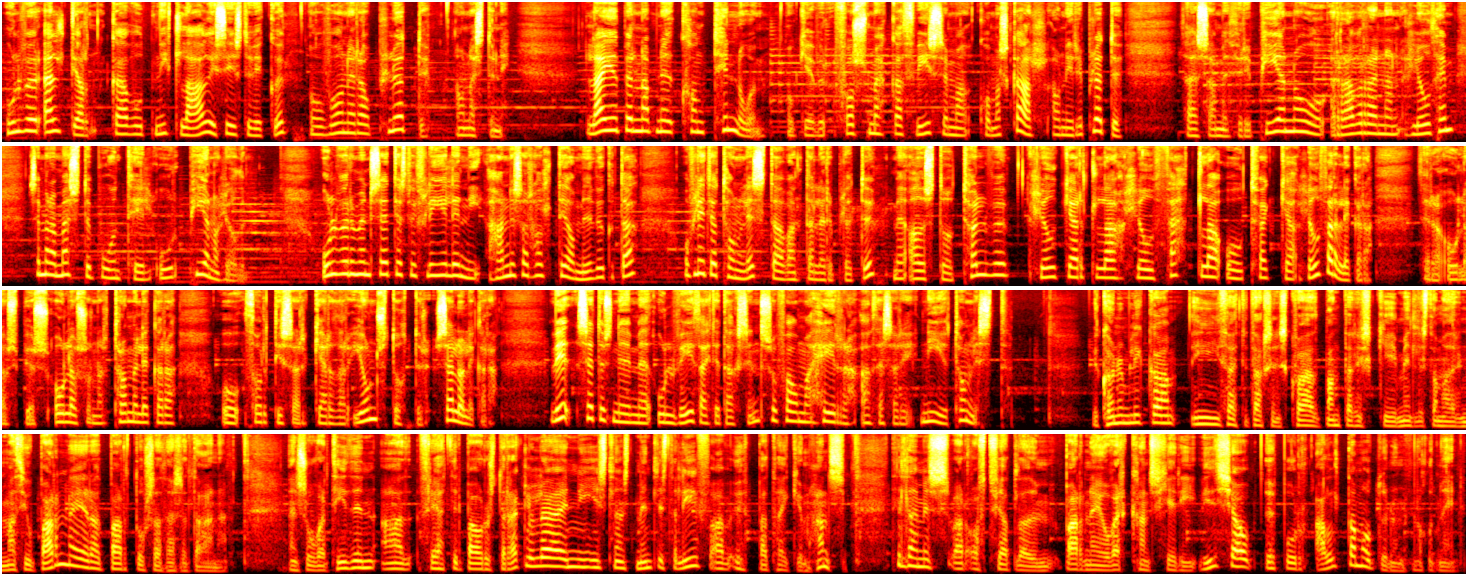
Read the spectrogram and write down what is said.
Úlfur Eldjárn gaf út nýtt lag í síðustu viku og vonir á plötu á næstunni. Lægið ber nafnið Continuum og gefur forsmekka því sem að koma skal á nýri plötu. Það er samið fyrir piano og rafrænan hljóðheim sem er að mestu búin til úr pianohljóðum. Úlfuruminn setjast við flíilinn í Hannisarholti á miðvíkudag og flytja tónlist af vandalegri plötu með aðstóð tölvu, hljóðgerðla, hljóðfettla og tveggja hljóðfæraleikara þeirra Ólafs Björns Ólafssonar trommuleikara og Þordísar Gerðar Jónsdóttur selvoleikara. Við setjum niður með Ulfi í þætti dagsins og fáum að heyra af þessari nýju tónlist. Við konum líka í þætti dagsins hvað bandaríski myndlistamæðurinn Matthew Barney er að bardúsa þessa dagana. En svo var tíðin að fréttir bárust reglulega inn í Íslandst myndlistalíf af uppatækjum hans. Til dæmis var oft fjallað um Barney og verk hans hér í Víðsjá upp úr aldamótunum nokkur meginn.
